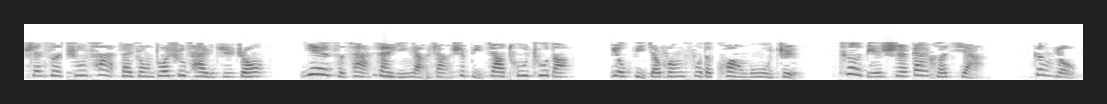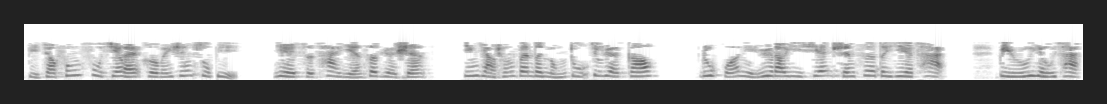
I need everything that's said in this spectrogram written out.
深色蔬菜在众多蔬菜之中。叶子菜在营养上是比较突出的，有比较丰富的矿物质，特别是钙和钾，更有比较丰富纤维和维生素 B。叶子菜颜色越深，营养成分的浓度就越高。如果你遇到一些深色的叶菜，比如油菜、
